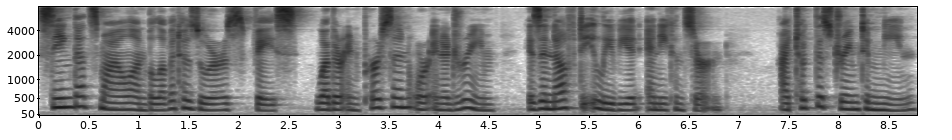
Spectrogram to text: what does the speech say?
Seeing that smile on beloved Hazur's face, whether in person or in a dream, is enough to alleviate any concern. I took this dream to mean,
